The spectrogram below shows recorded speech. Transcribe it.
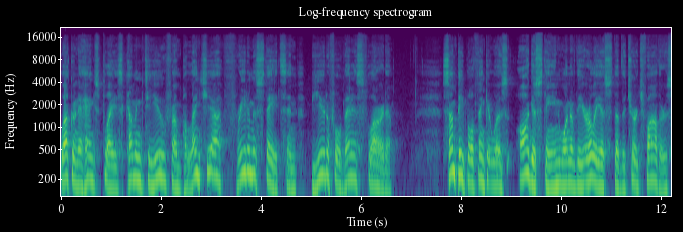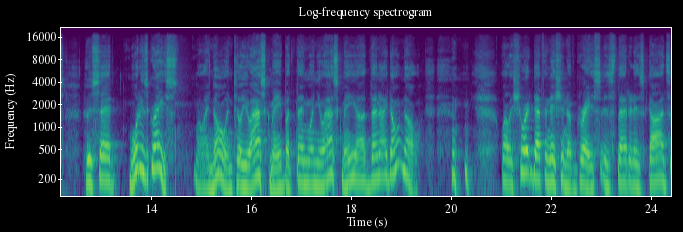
Welcome to Hank's Place, coming to you from Palencia Freedom Estates in beautiful Venice, Florida. Some people think it was Augustine, one of the earliest of the church fathers, who said, What is grace? Well, I know until you ask me, but then when you ask me, uh, then I don't know. well, a short definition of grace is that it is God's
